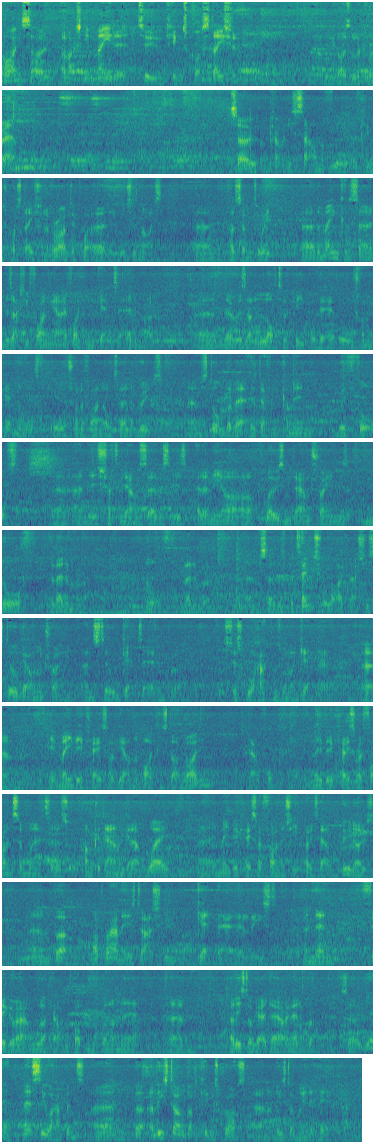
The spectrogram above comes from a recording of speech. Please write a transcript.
Right, so I've actually made it to King's Cross Station. Give you guys a look around. So I'm currently sat on the floor at King's Cross Station. I've arrived here quite early, which is nice. Um, I've had something to eat. Uh, the main concern is actually finding out if I can get to Edinburgh. Um, there is a lot of people here all trying to get north or trying to find alternate routes. Um, Storm Babette has definitely come in with force uh, and is shutting down services. LNER are closing down trains north of Edinburgh. North of Edinburgh. Um, so there's potential that I can actually still get on a train and still get to Edinburgh. It's just what happens when I get there. Um, it may be a case I get on the bike and start riding, doubtful. It may be a case I find somewhere to sort of hunker down and get out of the way. Uh, it may be a case I find a cheap hotel. Who knows? Um, but my plan is to actually get there at least, and then figure out and work out my problems when I'm there. At least I'll get a day out in Edinburgh. So yeah, let's see what happens. Um, but at least I've got to King's Cross, and at least I've made it here.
